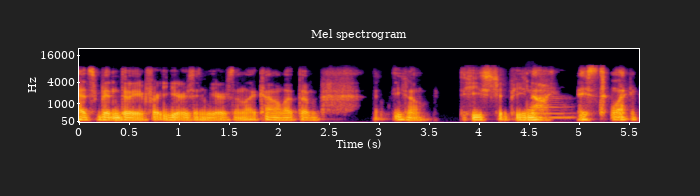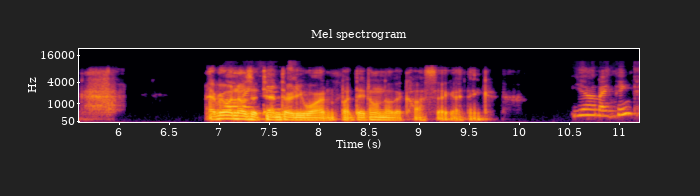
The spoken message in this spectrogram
that's been doing it for years and years and like kind of let them, you know, he should be yeah. knowing he's doing. Everyone well, knows a 1031, but they don't know the cost seg, I think. Yeah, and I think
